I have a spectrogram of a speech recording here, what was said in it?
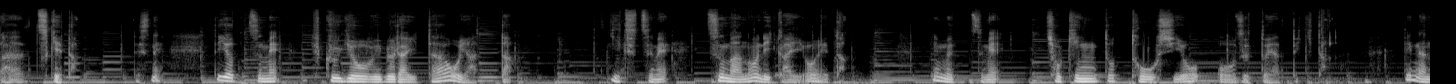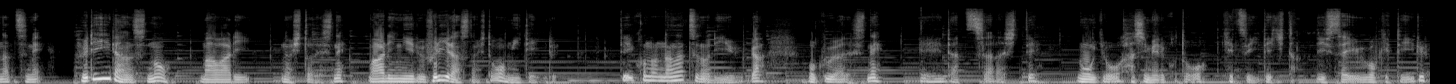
あつけた。ですね。で、4つ目、副業ウェブライターをやった。5つ目、妻の理解を得た。で、6つ目、貯金と投資をずっとやってきた。で、7つ目、フリーランスの周りの人ですね。周りにいるフリーランスの人を見ている。っていうこの7つの理由が僕がですね、えー、脱サラして農業を始めることを決意できた。実際動けている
